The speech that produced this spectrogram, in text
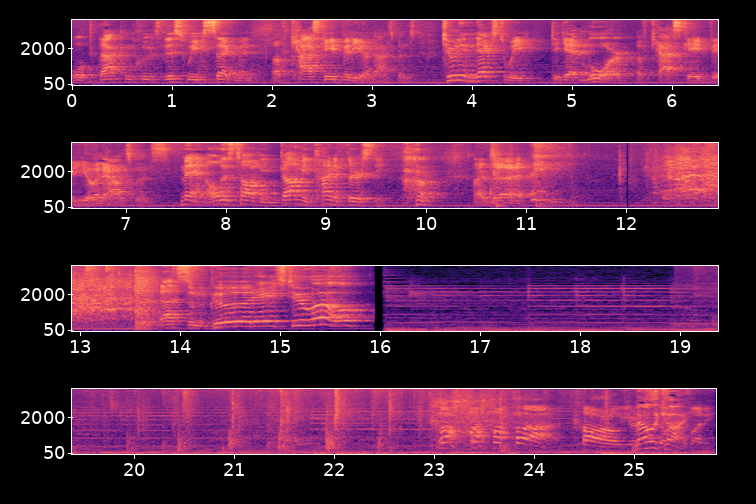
Well, that concludes this week's segment of Cascade Video Announcements. Tune in next week to get more of Cascade Video Announcements. Man, all this talking got me kind of thirsty. I bet. That's some good H2O. Carl, you're Malachi. so funny.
